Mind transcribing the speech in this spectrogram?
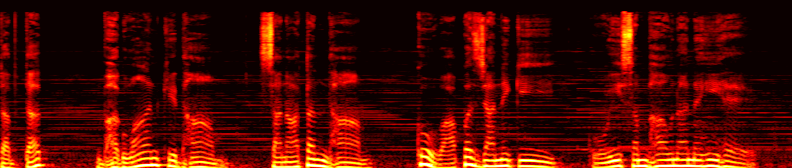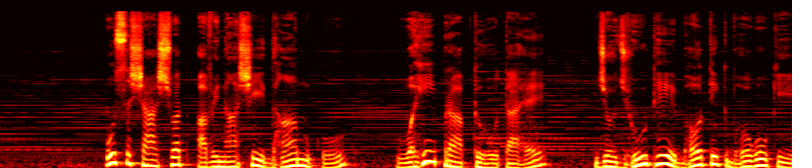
तब तक भगवान के धाम, सनातन धाम को वापस जाने की कोई संभावना नहीं है। उस शाश्वत अविनाशी धाम को वही प्राप्त होता है जो झूठे भौतिक भोगों के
